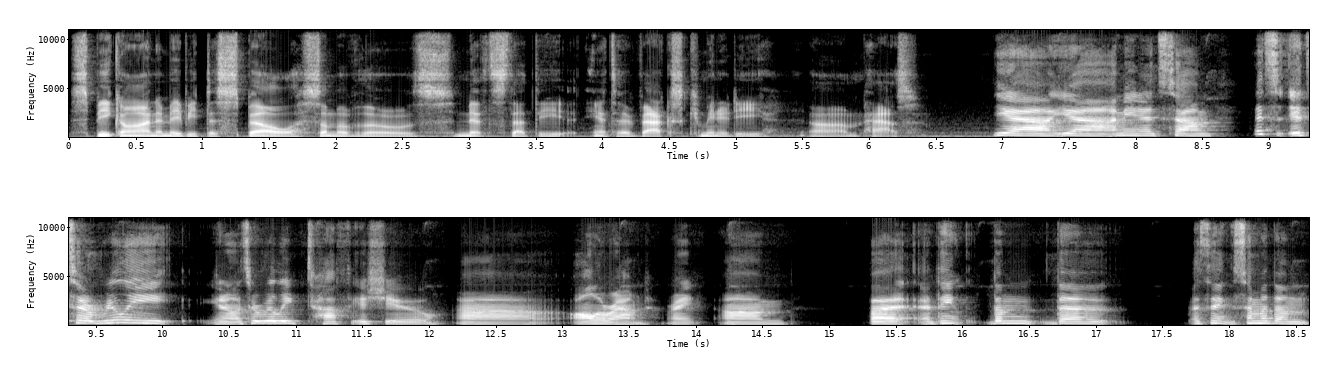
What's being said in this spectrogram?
speak on and maybe dispel some of those myths that the anti-vax community um, has? Yeah, yeah. I mean, it's um, it's it's a really you know it's a really tough issue uh, all around, right? Um, but I think the the I think some of the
